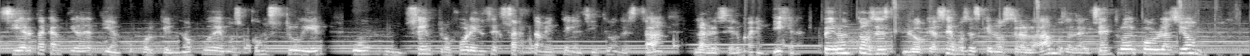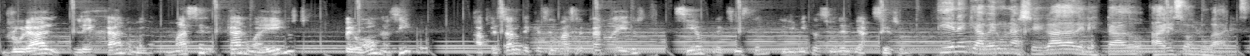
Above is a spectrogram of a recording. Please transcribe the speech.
cierta cantidad de tiempo porque no podemos construir un centro forense exactamente en el sitio donde está la reserva indígena. Pero entonces lo que hacemos es que nos trasladamos hacia el centro de población rural, lejano, más cercano a ellos, pero aún así a pesar de que es el más cercano a ellos, siempre existen limitaciones de acceso. Tiene que haber una llegada del Estado a esos lugares.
